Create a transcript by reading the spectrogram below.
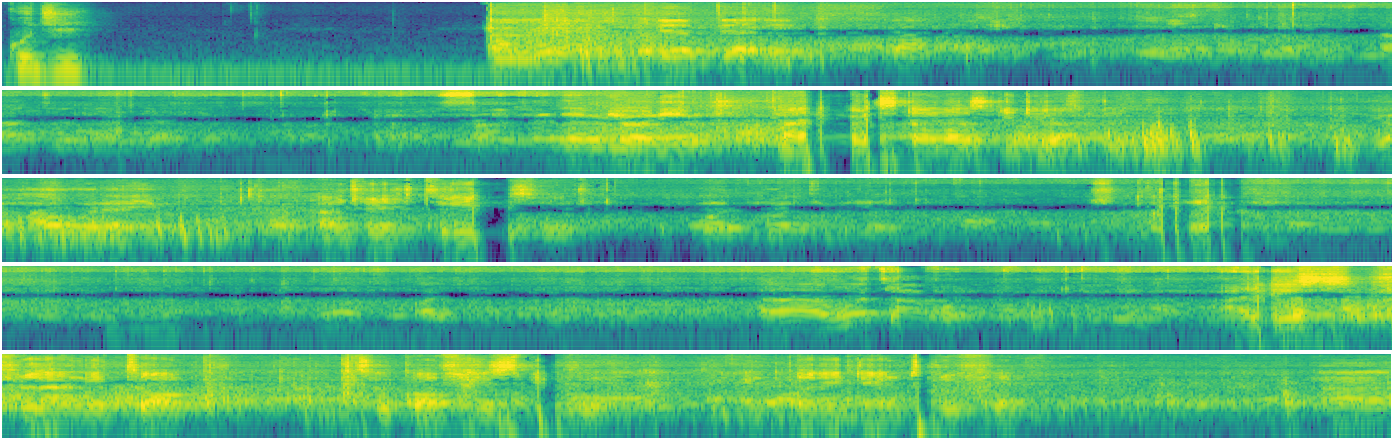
ku ji My name is Thomas Gideon. How old are you? I'm 23 years old. What month Uh, what happened? I just Fulani talk to confuse people and call it untruthful. Uh,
